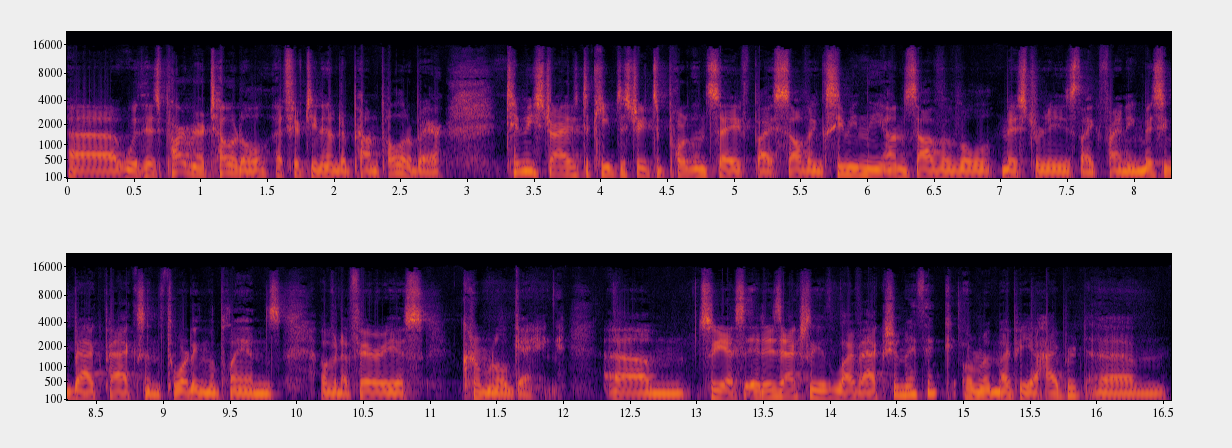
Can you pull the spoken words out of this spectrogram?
Uh, with his partner Total, a 1,500 pound polar bear, Timmy strives to keep the streets of Portland safe by solving seemingly unsolvable mysteries like finding missing backpacks and thwarting the plans of a nefarious criminal gang. Um, so, yes, it is actually live action, I think, or it might be a hybrid. Um,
